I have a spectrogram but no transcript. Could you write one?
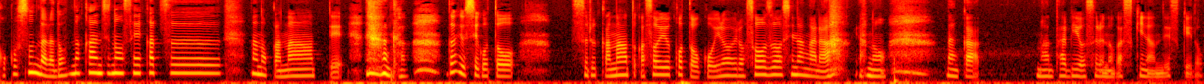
ここ住んだらどんな感じの生活なのかなって なんかどういう仕事をするかなとかそういうことをこういろいろ想像しながら あのなんかまあ旅をするのが好きなんですけど。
